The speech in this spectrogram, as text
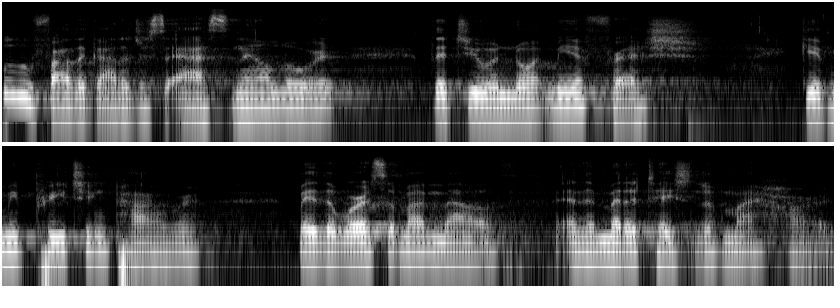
Ooh, Father God, I just ask now, Lord, that you anoint me afresh, give me preaching power. May the words of my mouth and the meditation of my heart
